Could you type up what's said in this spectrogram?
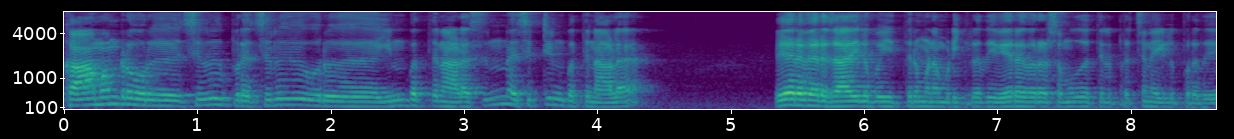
காமன்ற ஒரு சிறு பிற சிறு ஒரு இன்பத்தினால சின்ன சிற்றின்பத்தினால வேறு வேறு ஜாதியில் போய் திருமணம் முடிக்கிறது வேறு வேறு சமூகத்தில் பிரச்சனை எழுப்புறது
